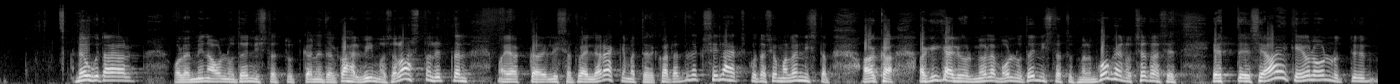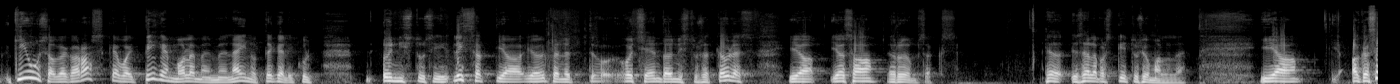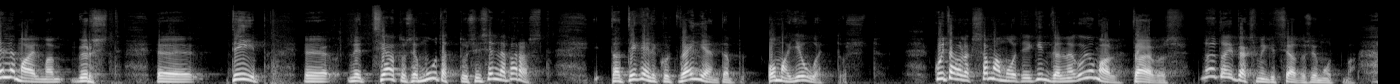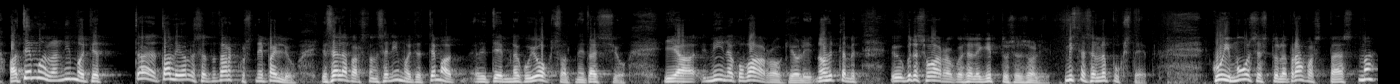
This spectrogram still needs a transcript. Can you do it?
nõukogude ajal olen mina olnud õnnistatud ka nendel kahel viimasel aastal, ütlen, ma ei hakka lihtsalt välja rääkima, et kadedaks ei läheks, kuidas jumal õnnistab, aga, aga igal juhul me oleme olnud õnnistatud, me oleme kogenud sedasi, et, et see aeg ei ole olnud kiusav ega raske, vaid pigem oleme me näinud tegelikult õnnistusi lihtsalt ja, ja ütlen, et otsi enda õnnistused ka üles ja, ja saa rõõmsaks. ja, ja sellepärast kiitus Jumalale. ja, aga selle maailma vürst eh, teeb need seadusemuudatusi sellepärast, ta tegelikult väljendab oma jõuetust. kui ta oleks samamoodi kindel nagu jumal taevas, no ta ei peaks mingeid seadusi muutma, aga temal on niimoodi, et ta, tal ei ole seda tarkust nii palju ja sellepärast on see niimoodi, et tema teeb nagu jooksvalt neid asju. ja nii nagu Vaaroogi oli, noh, ütleme, et kuidas Vaarooga seal Egiptuses oli, mis ta seal lõpuks teeb? kui Mooses tuleb rahvast päästma,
